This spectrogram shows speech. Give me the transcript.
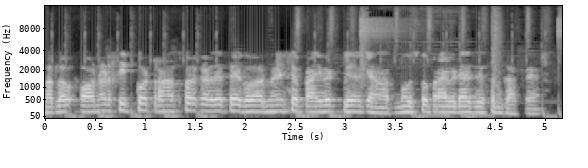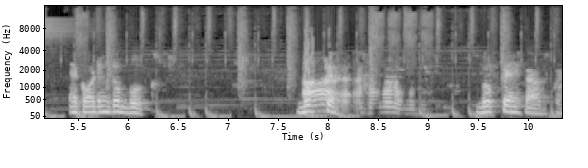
मतलब ऑनरशिप को ट्रांसफ़र कर देते हैं गवर्नमेंट से प्राइवेट प्लेयर के हाथ में उसको प्राइवेटाइजेशन कहते हैं। अकॉर्डिंग टू बुक बुक के बुक के हिसाब से।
